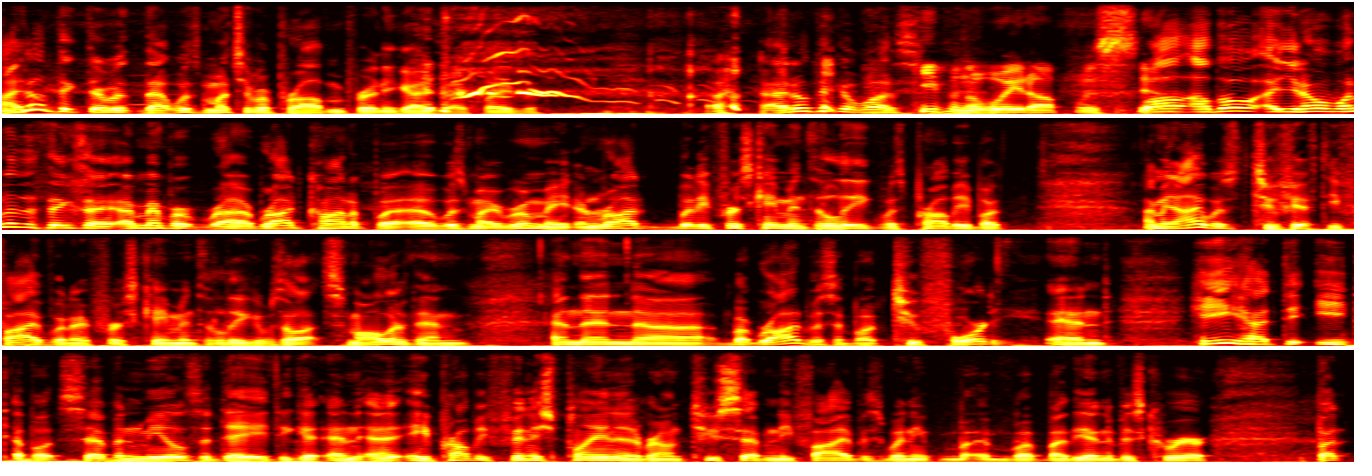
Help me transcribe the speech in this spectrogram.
I don't think there was that was much of a problem for any guys I played with. I don't think it was. Keeping the weight up was. yeah. Well, although uh, you know, one of the things I, I remember, uh, Rod Connop uh, was my roommate, and Rod, when he first came into the league, was probably about. I mean, I was 255 when I first came into the league. It was a lot smaller then, and then, uh, but Rod was about 240, and he had to eat about seven meals a day to get, and, and he probably finished playing at around 275 is when he, by, by the end of his career, but.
